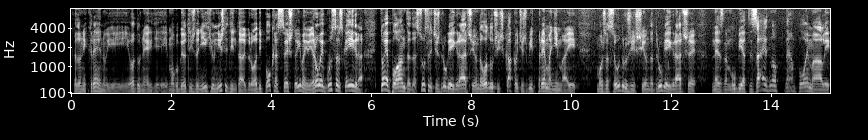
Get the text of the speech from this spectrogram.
Kad oni krenu i odu negdje i mogu bi otići do njih i uništiti im taj brod i pokrast sve što imaju. Jer ovo je gusarska igra. To je poanta da susrećeš druge igrače i onda odlučiš kako ćeš biti prema njima i možda se udružiš i onda druge igrače, ne znam, ubijate zajedno, nemam pojma, ali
